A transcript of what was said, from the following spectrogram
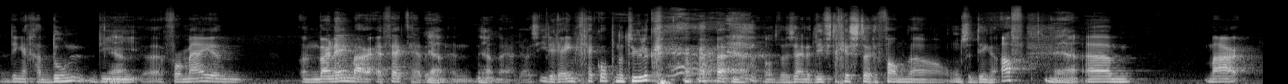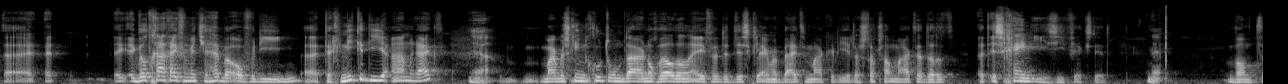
dingen gaat doen die Ja. voor mij een, een waarneembaar effect hebben. Ja. En, Ja. Nou ja, daar is iedereen gek op natuurlijk. Want we zijn het liefst gisteren van eh, onze dingen af. Ja. Ehm, maar eh, het- ik, ik wil het graag even met je hebben over die Mhm. eh, technieken die je aanreikt. ja. Maar misschien goed om daar nog wel dan even de disclaimer bij te maken die je daar straks al maakte. Dat het, het is geen easy fix dit. Nee. Want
